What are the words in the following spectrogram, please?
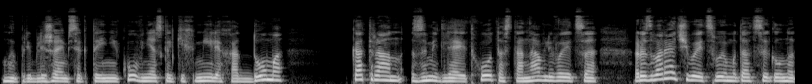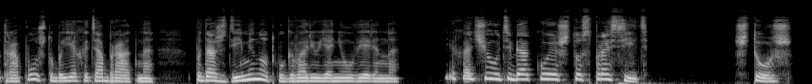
Мы приближаемся к тайнику в нескольких милях от дома. Катран замедляет ход, останавливается, разворачивает свой мотоцикл на тропу, чтобы ехать обратно. «Подожди минутку», — говорю я неуверенно. Я хочу у тебя кое-что спросить». «Что ж,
